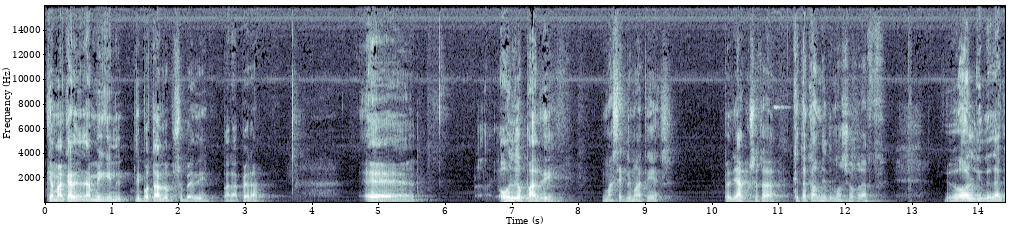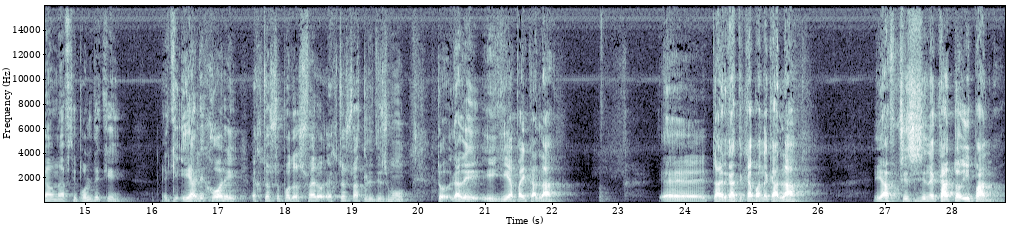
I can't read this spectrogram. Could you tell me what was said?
και μακάρι να μην γίνει τίποτα άλλο στο παιδί, παραπέρα, ε, όλοι οι οπαδοί είμαστε εγκληματίες. Παιδιά, άκουσε τώρα. Και τα κάνουν οι δημοσιογράφοι. Ε, Όλοι δεν τα κάνουν αυτοί οι πολιτικοί. Εκεί, οι άλλοι χώροι, εκτός του ποδοσφαίρου, εκτός του αθλητισμού, το, δηλαδή η υγεία πάει καλά, ε, τα εργατικά πάνε καλά, οι αυξήσεις είναι κάτω ή πάνω.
